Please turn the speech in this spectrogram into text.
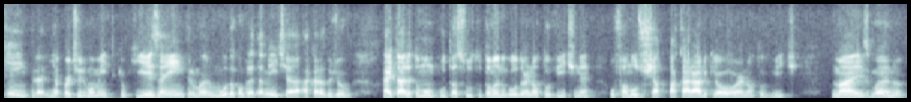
entra e a partir do momento que o Chiesa entra, mano, muda completamente a, a cara do jogo. A Itália tomou um puta susto tomando o gol do Arnautovic, né? O famoso chato pra caralho que é o Arnautovic. Mas, mano,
